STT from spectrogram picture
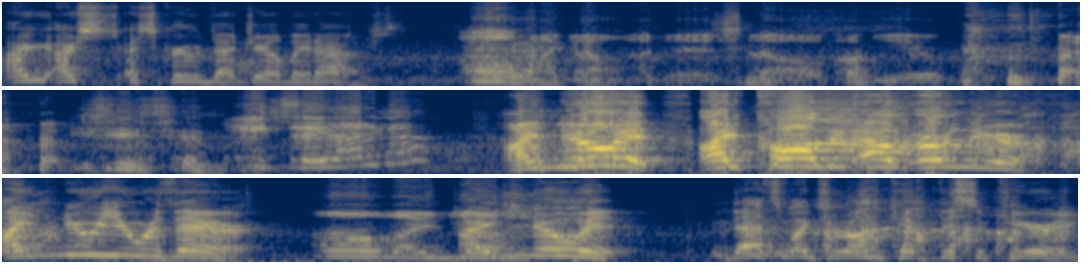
I, I, s- I screwed that jailbait ass. Oh my god, Mitch. No, fuck you. Wait, say that again? I knew it! I called it out earlier! I knew you were there! Oh my god. I knew it! That's why Jerome kept disappearing.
